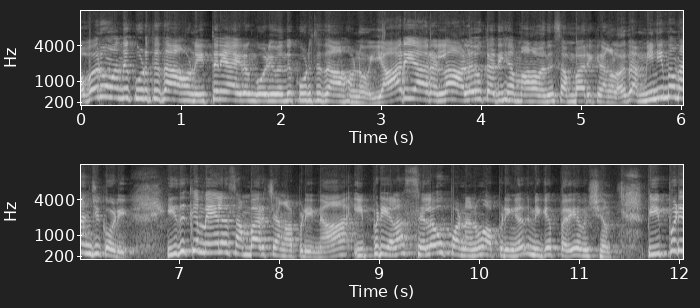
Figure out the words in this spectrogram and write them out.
அவரும் வந்து கொடுத்து தான் ஆகணும். இத்தனை ஆயிரம் கோடி வந்து கொடுத்து தான் ஆகணும். யார் யாரெல்லாம் அளவுக்கு அதிகமாக வந்து சம்பாதிக்கிறாங்களோ அதான் மினிமம் அஞ்சு கோடி. இதுக்கு மேலே சம்பாரிச்சாங்க அப்படின்னா இப்படியெல்லாம் செலவு பண்ணணும் அப்படிங்கிறது மிகப்பெரிய விஷயம். இப்போ இப்படி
